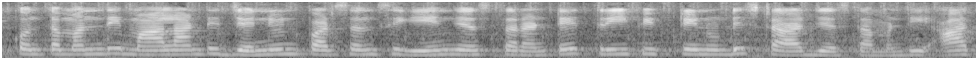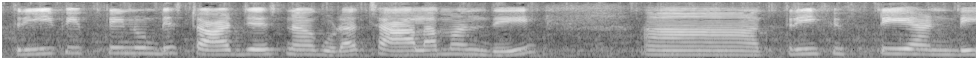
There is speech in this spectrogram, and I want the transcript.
కొంతమంది మాలాంటి జెన్యున్ పర్సన్స్ ఏం చేస్తారంటే త్రీ ఫిఫ్టీ నుండి స్టార్ట్ చేస్తామండి. ఆ త్రీ ఫిఫ్టీ నుండి స్టార్ట్ చేసినా కూడా చాలామంది త్రీ ఫిఫ్టీ అండి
